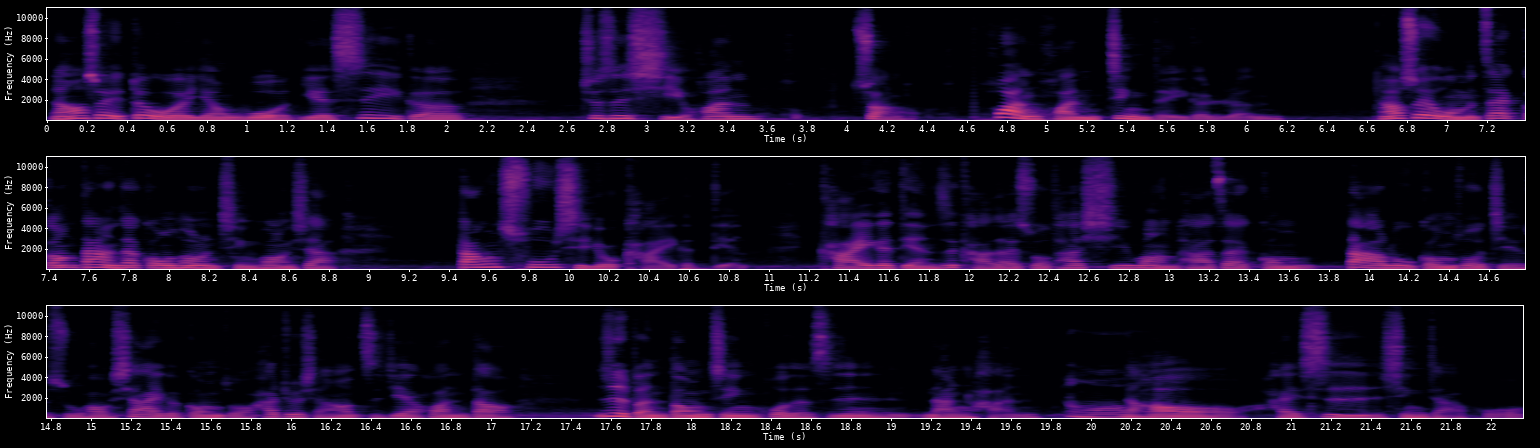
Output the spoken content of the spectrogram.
然后所以对我而言，我也是一个就是喜欢转换环境的一个人，然后所以我们在刚当然在沟通的情况下，当初其实有卡一个点，卡一个点是卡在说他希望他在工大陆工作结束后下一个工作他就想要直接换到日本东京或者是南韩，然后还是新加坡。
